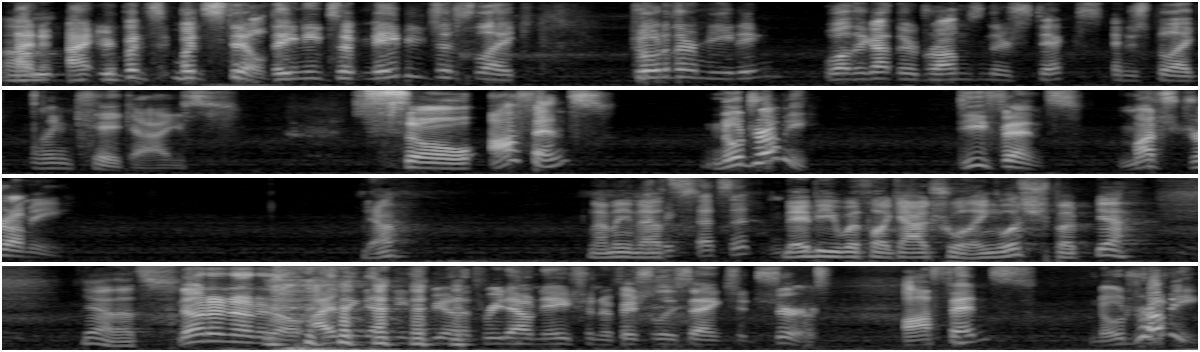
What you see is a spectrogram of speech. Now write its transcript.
Um, I, but but still, they need to maybe just like go to their meeting while they got their drums and their sticks, and just be like, okay, guys. So offense, no drummy. Defense, much drummy. Yeah. I mean, I that's, think that's it. maybe with like actual English, but yeah. Yeah, that's. No, no, no, no, no. I think that needs to be on a three down nation officially sanctioned shirt. Offense, no drummy.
